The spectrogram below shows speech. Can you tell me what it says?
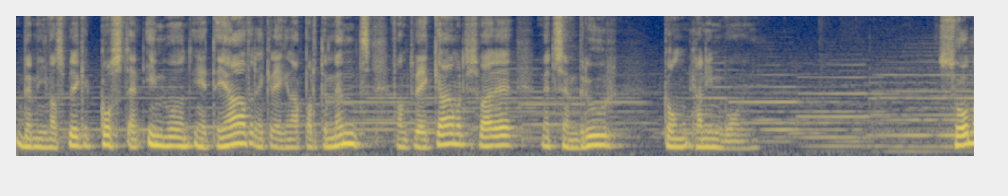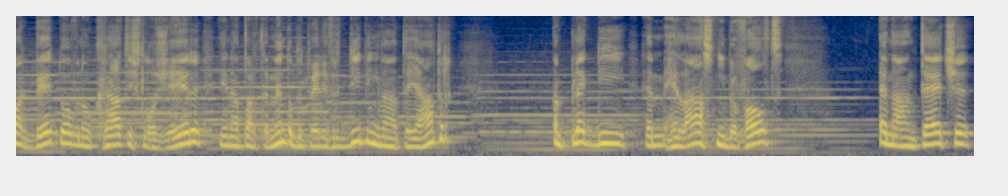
bij manier van spreken, kost en inwoont in het theater. Hij kreeg een appartement van twee kamertjes waar hij met zijn broer kon gaan inwonen. Zo mag Beethoven ook gratis logeren in een appartement op de tweede verdieping van het theater. Een plek die hem helaas niet bevalt en na een tijdje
